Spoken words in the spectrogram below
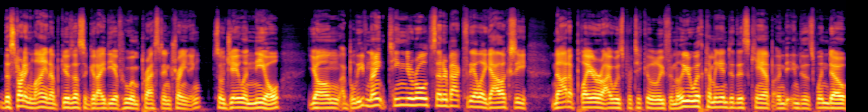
the starting lineup gives us a good idea of who impressed in training. So Jalen Neal, young, I believe 19 year old center back for the LA Galaxy, not a player I was particularly familiar with coming into this camp and into this window,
